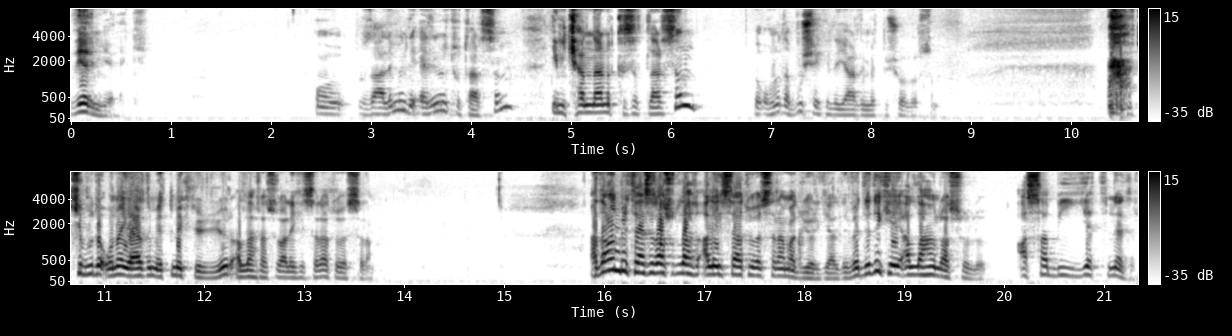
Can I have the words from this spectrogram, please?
vermeyerek o zalimin de elini tutarsın, imkanlarını kısıtlarsın ve ona da bu şekilde yardım etmiş olursun. Ki bu da ona yardım etmektir diyor Allah Resulü Aleyhisselatü Vesselam. Adamın bir tanesi Resulullah Aleyhisselatü Vesselam'a diyor geldi ve dedi ki Allah'ın Resulü asabiyet nedir?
